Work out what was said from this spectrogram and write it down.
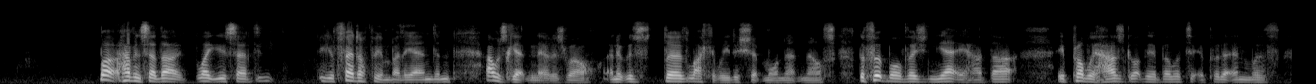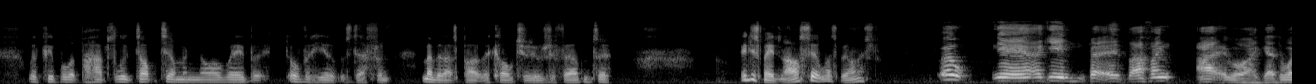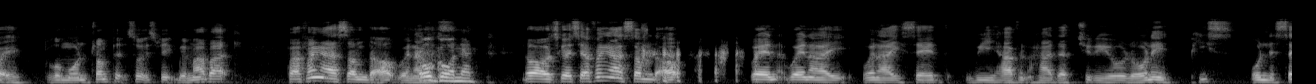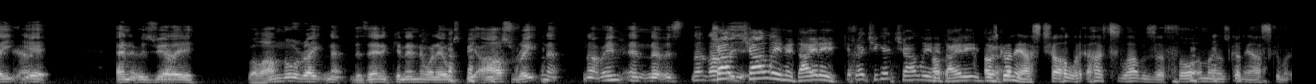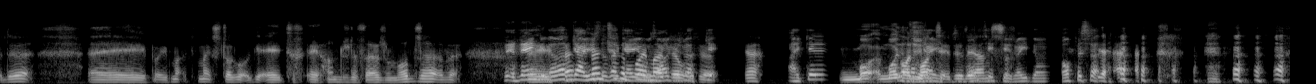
But having said that, like you said, you're fed up with him by the end, and I was getting there as well. And it was the lack of leadership more than anything else. The football vision, yeah, he had that. He probably has got the ability to put it in with, with people that perhaps looked up to him in Norway, but over here it was different. Maybe that's part of the culture he was referring to. He just made an arse of it, let's be honest. Well, yeah, again, but I think I well, I don't want to blow my own trumpet, so to speak, with my back. But I think I summed it up when I. Oh, was- go on then. No, I was going to say I think I summed it up when when I when I said we haven't had a Cheerio Ronnie piece on the site Yeah. yet, and it was really, well, I'm not writing it. Does any can anyone else be arse writing it? You know what I mean? And it was not, not Char- but- Charlie in the diary. Get, you get Charlie in the diary to do I was it. going to ask Charlie. Actually, that was a thought of mine. I was going to ask him to do it, uh, but he might, might struggle to get eight, 800, 1,000 words out of it. Then then the other Uh, guy, who's the French other guy who was arguing with? to. Get, Yeah. I get Mo- Monty- the Oh, Monty to do the Monty answer. to write the opposite. Yeah.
